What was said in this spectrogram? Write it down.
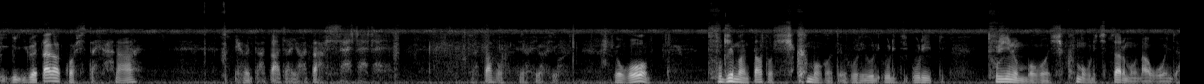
이, 이- 이거 따갖고 합시다. 하나. 이거 따, 따자 이거 따시자 자자 따고 요, 요, 요. 요거 두 개만 따도 시커 먹어 우리 우리 우리 우리 둘이는 먹어. 시커 먹어 우리 집사람 나오고 이제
